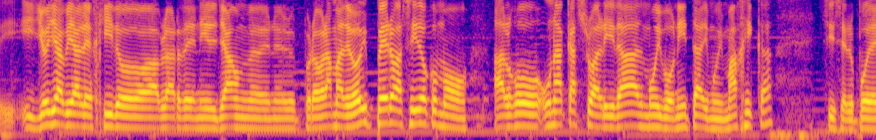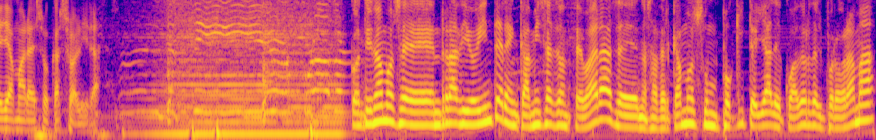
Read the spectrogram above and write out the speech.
y- yo ya había elegido hablar de Neil Young en el programa de hoy, pero ha sido como algo, una casualidad muy bonita y muy mágica, si se le puede llamar a eso casualidad. Continuamos en Radio Inter, en Camisas de Once Varas. eh, nos acercamos un poquito ya al ecuador del programa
